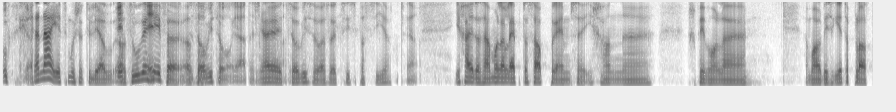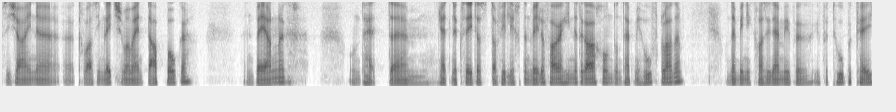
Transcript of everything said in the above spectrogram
rauchen. Nein, nein, jetzt musst du natürlich auch, auch Jetzt- Also, sowieso, ja, das ist ja, ja, jetzt sowieso. Also jetzt ist es passiert. Ja. Ich habe das auch mal erlebt, das Abbremsen. Ich, habe, äh, ich bin mal äh, einmal bis Riederplatz, ist einer äh, quasi im letzten Moment abgebogen, ein Berner, und hat, ähm, hat nicht gesehen, dass da vielleicht ein Velofahrer hinten dran kommt und hat mich aufgeladen. Und dann bin ich quasi dem über, über die Haube gefallen.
